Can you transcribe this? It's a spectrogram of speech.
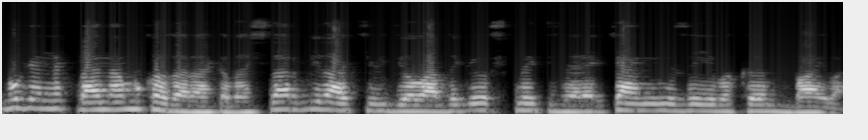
bugünlük benden bu kadar arkadaşlar. Bir dahaki videolarda görüşmek üzere. Kendinize iyi bakın. Bay bay.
